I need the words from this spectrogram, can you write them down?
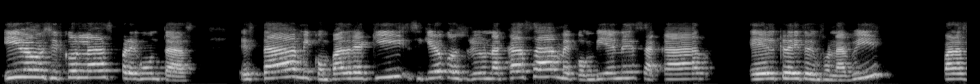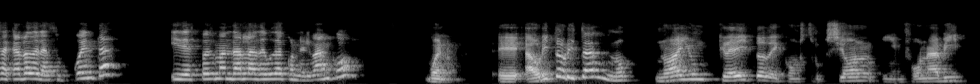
Y vamos a ir con las preguntas. Está mi compadre aquí. Si quiero construir una casa, me conviene sacar el crédito de Infonavit para sacarlo de la subcuenta y después mandar la deuda con el banco? Bueno, eh, ahorita, ahorita no, no hay un crédito de construcción Infonavit.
